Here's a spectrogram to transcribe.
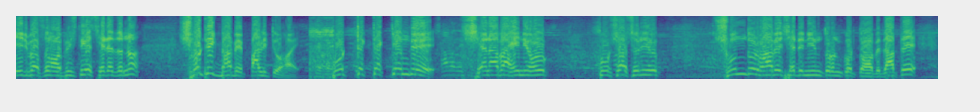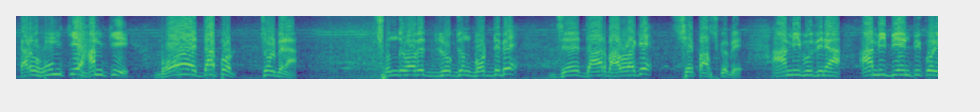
নির্বাচন অফিস থেকে সেটা যেন সঠিকভাবে পালিত হয়। প্রত্যেকটা কেন্দ্রে সেনাবাহিনী হোক প্রশাসনিক হোক, সুন্দরভাবে সেটা নিয়ন্ত্রণ করতে হবে, যাতে কারও হুমকি, হামকি, ভয়, দাপট চলবে না। সুন্দরভাবে লোকজন ভোট দেবে, যে যার ভালো লাগে, সে পাস করবে। আমি বুঝি না, আমি বিএনপি করি,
